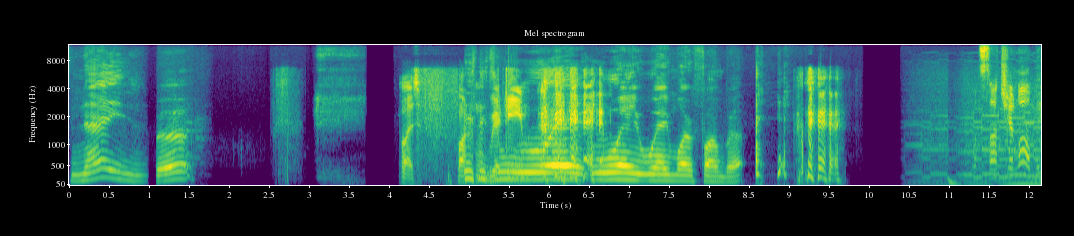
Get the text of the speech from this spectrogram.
nice, bro. Oh, it's a This fucking is weird game. way, way, way more fun, bro. What's such a lobby?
